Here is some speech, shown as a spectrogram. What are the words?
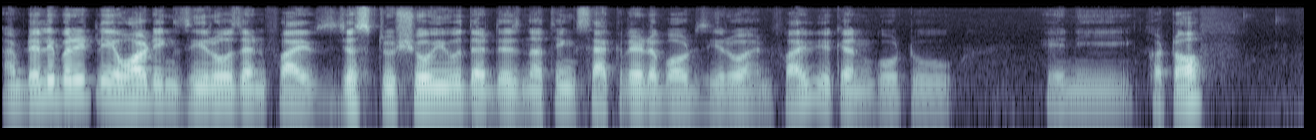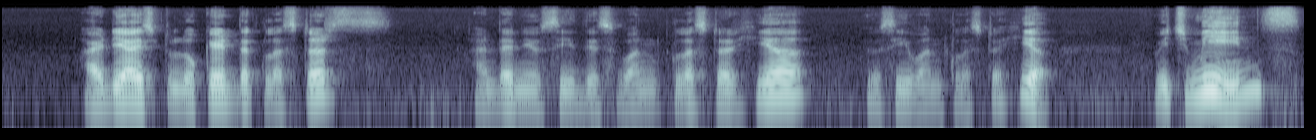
I am deliberately avoiding zeros and fives just to show you that there is nothing sacred about 0 and 5, you can go to any cutoff. Idea is to locate the clusters and then you see this one cluster here, you see one cluster here which means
